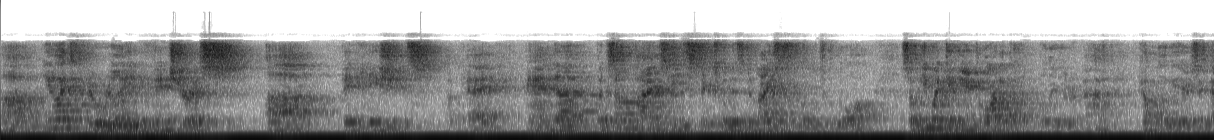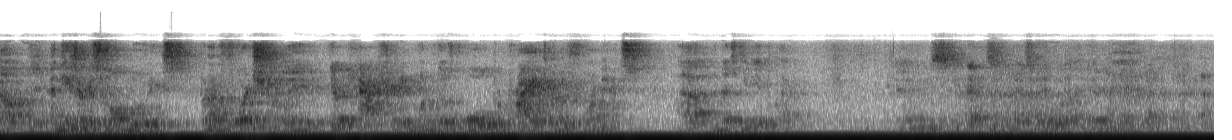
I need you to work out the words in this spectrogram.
uh, he likes to do really adventurous uh, vacations, okay? And uh, but sometimes he sticks with his devices a little too long. So he went to Antarctica, believe it or not, a couple of years ago, and these are his home movies. But unfortunately, they're captured in one of those old proprietary formats, uh, Windows Media Player. Okay, let me see. So there's a little right there.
